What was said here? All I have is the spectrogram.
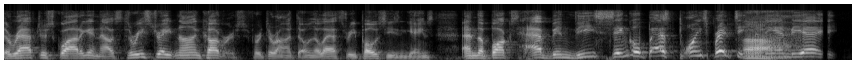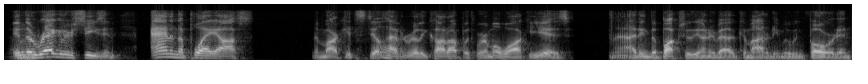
It's a Raptor squad again. Now it's three straight non-covers for Toronto in the last three postseason games, and the Bucks have been the single best point spread team uh, in the NBA in the regular season and in the playoffs. The markets still haven't really caught up with where Milwaukee is. I think the Bucks are the undervalued commodity moving forward, and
